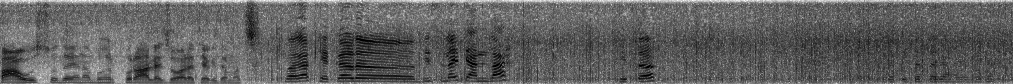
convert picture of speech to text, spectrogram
पाऊस सुद्धा आहे ना भरपूर आलाय जोरात एकदमच. बघा खेकड अं, दिसलंय त्यांना. इथं. तर कुठं तरी आहे बघा.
